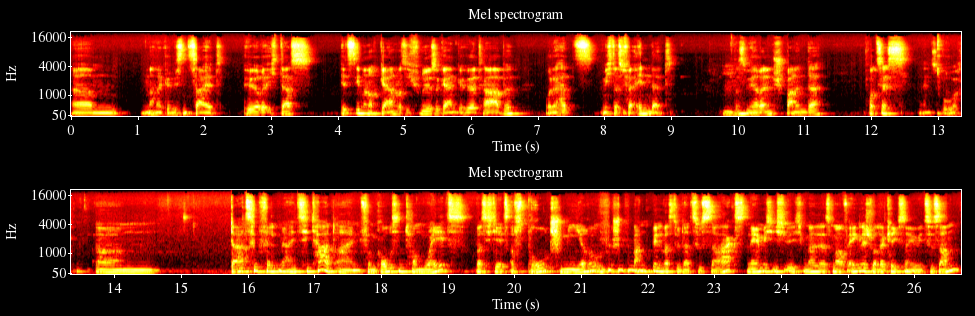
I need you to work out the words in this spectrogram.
ähm, nach einer gewissen Zeit, höre ich das jetzt immer noch gern, was ich früher so gern gehört habe, oder hat mich das verändert? Das wäre ein spannender Prozess, zu beobachten. Ähm, dazu fällt mir ein Zitat ein vom großen Tom Waits, was ich dir jetzt aufs Brot schmiere und gespannt bin, was du dazu sagst. Nämlich, ich, ich mache das mal auf Englisch, weil da kriege ich es irgendwie zusammen.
